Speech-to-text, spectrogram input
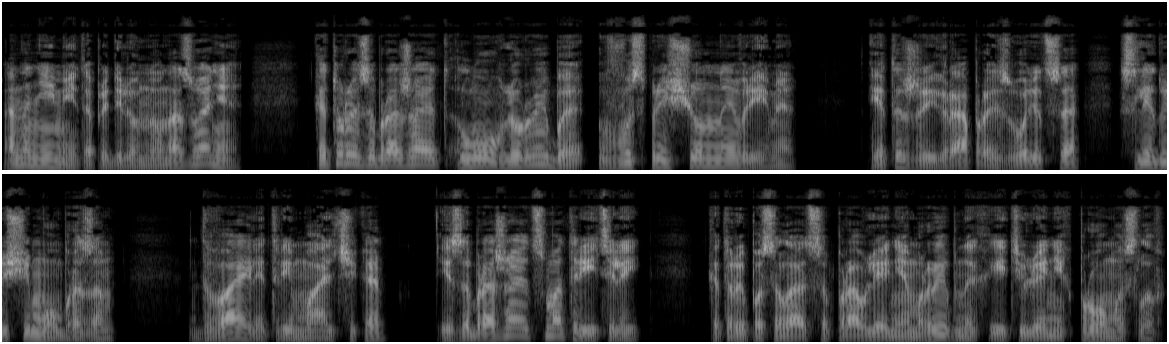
она не имеет определенного названия, которая изображает ловлю рыбы в воспрещенное время. Эта же игра производится следующим образом. Два или три мальчика изображают смотрителей, которые посылаются правлением рыбных и тюленях промыслов.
